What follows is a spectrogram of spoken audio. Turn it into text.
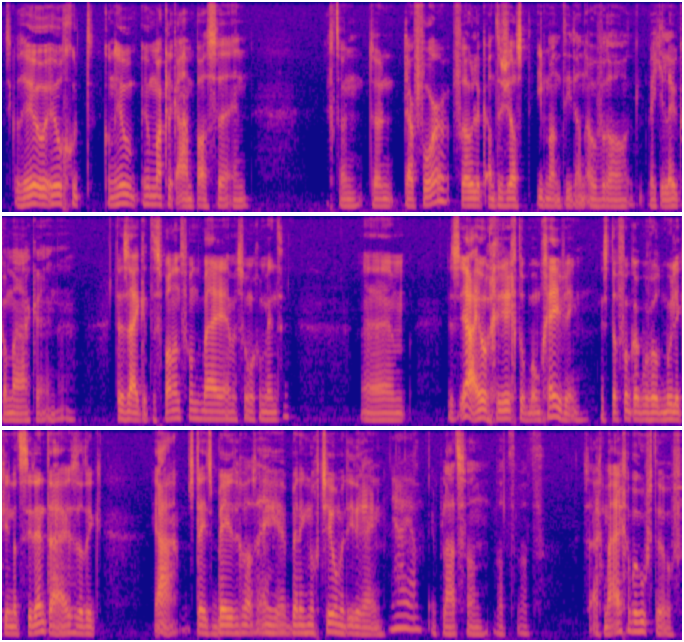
Dus ik was heel, heel goed, kon heel, heel makkelijk aanpassen. En echt zo'n, zo'n daarvoor vrolijk, enthousiast iemand die dan overal een beetje leuk kan maken. En, eh, tenzij ik het te spannend vond bij, bij sommige mensen. Ehm, dus ja, heel gericht op mijn omgeving. Dus dat vond ik ook bijvoorbeeld moeilijk in dat studentenhuis. Dat ik ja, steeds bezig was. Hey, eh, ben ik nog chill met iedereen? Ja, ja. In plaats van wat, wat is eigenlijk mijn eigen behoefte? Of,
